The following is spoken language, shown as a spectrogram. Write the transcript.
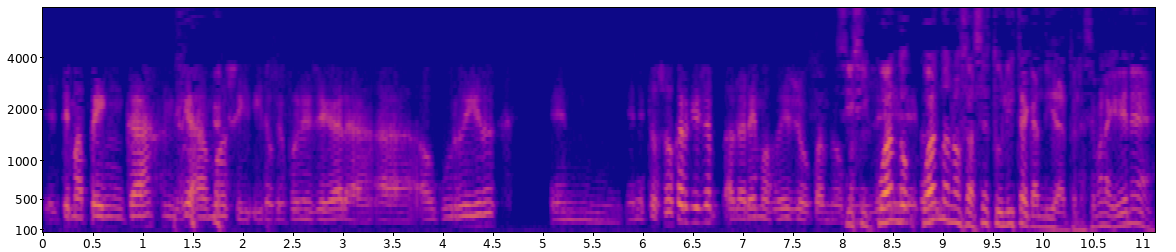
el tema penca, digamos, y, y lo que puede llegar a, a- a ocurrir en, en estos Oscars, que ya hablaremos de ello cuando... Sí, sí, llegue- ¿cuándo, ¿cuándo nos haces tu lista de candidatos? ¿La semana que viene?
